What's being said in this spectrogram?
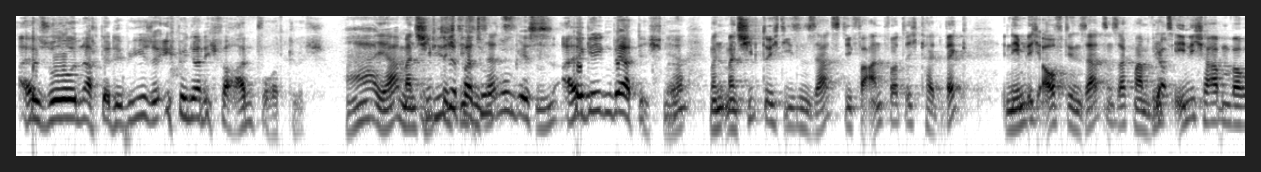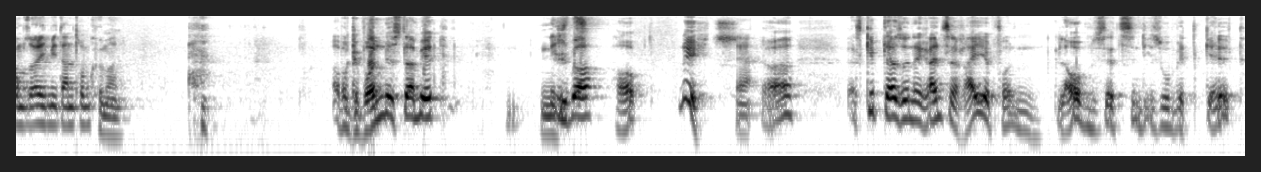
also nach der Devise, ich bin ja nicht verantwortlich. Ah ja, man schiebt diese durch diesen Versuchung Satz, ist mhm. allgegenwärtig. Ne? Ja, man, man, schiebt durch diesen Satz die Verantwortlichkeit weg, nämlich auf den Satz und sagt, man will es ja. eh nicht haben, warum soll ich mich dann drum kümmern? Aber gewonnen ist damit nichts. überhaupt nichts. Ja. ja. Es gibt da so eine ganze Reihe von Glaubenssätzen, die so mit Geld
